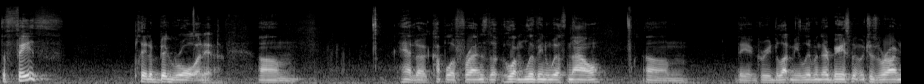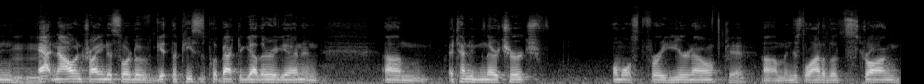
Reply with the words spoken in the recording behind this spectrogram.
the faith played a big role in it. Um, had a couple of friends that, who I'm living with now. Um, they agreed to let me live in their basement, which is where I'm at now, and trying to sort of get the pieces put back together again. And um, attending their church almost for a year now, Okay. um, and just a lot of the strong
